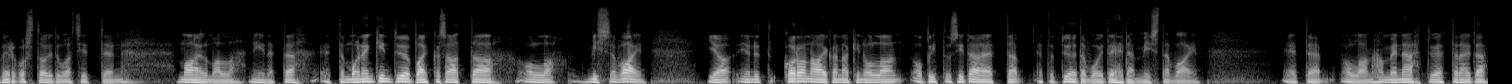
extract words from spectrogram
verkostoituvat sitten maailmalla niin, että, että monenkin työpaikka saattaa olla missä vain. Ja, ja nyt korona-aikanakin ollaan opittu sitä, että, että työtä voi tehdä mistä vain. Että ollaanhan me nähty, että näitä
